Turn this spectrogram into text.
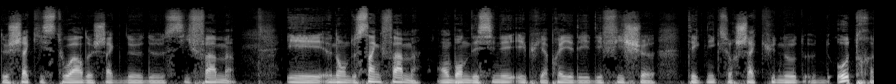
de chaque histoire, de chaque de, de six femmes et euh, non de cinq femmes en bande dessinée. Et puis après il y a des, des fiches euh, techniques sur chacune autre-.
